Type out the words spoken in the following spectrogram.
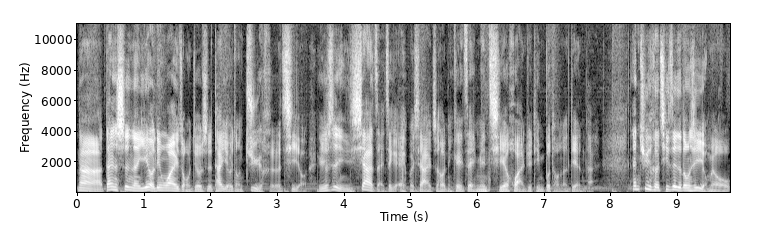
那但是呢，也有另外一种，就是它有一种聚合器哦，也就是你下载这个 app 下来之后，你可以在里面切换去听不同的电台。但聚合器这个东西有没有？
